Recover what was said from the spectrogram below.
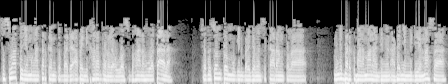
sesuatu yang mengantarkan kepada apa yang diharapkan oleh Allah Subhanahu Wa Taala. Suatu contoh mungkin pada zaman sekarang telah menyebar ke mana-mana dengan adanya media massa,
